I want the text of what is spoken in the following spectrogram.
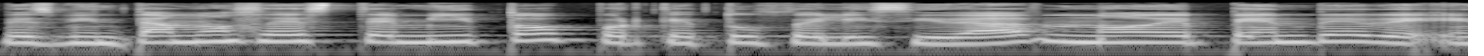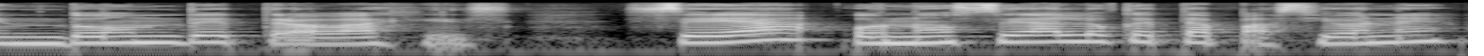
desvintamos este mito porque tu felicidad no depende de en dónde trabajes, sea o no sea lo que te apasione.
